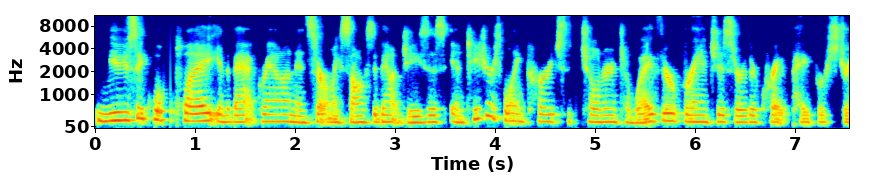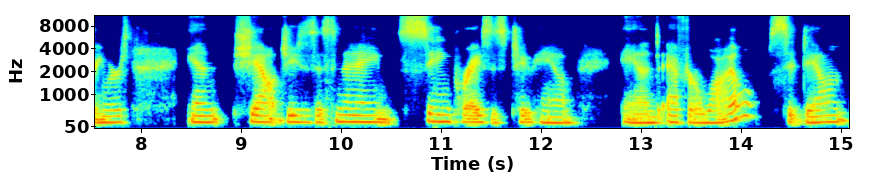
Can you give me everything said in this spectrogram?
music will play in the background and certainly songs about Jesus. And teachers will encourage the children to wave their branches or their crepe paper streamers and shout Jesus' name, sing praises to him. And after a while, sit down,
